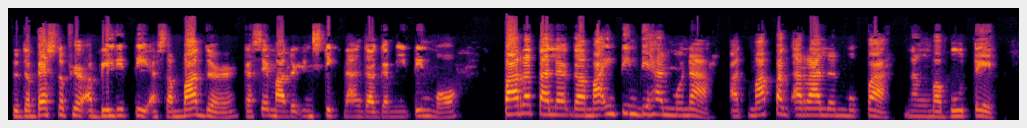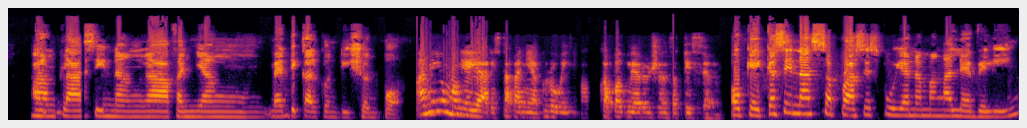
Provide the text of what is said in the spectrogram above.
to the best of your ability as a mother, kasi mother instinct na ang gagamitin mo, para talaga maintindihan mo na at mapag-aralan mo pa ng mabuti ang klase ng uh, kanyang medical condition po. Ano yung mangyayari sa kanya growing up kapag meron siyang autism? Okay, kasi nasa process po yan ng mga leveling,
